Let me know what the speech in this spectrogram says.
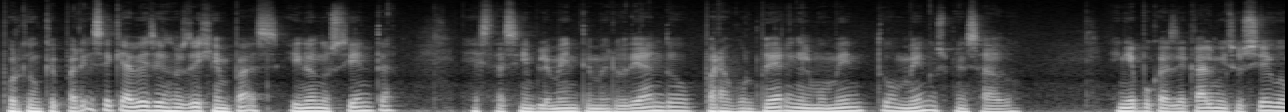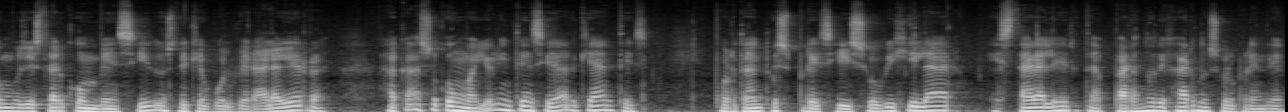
porque aunque parece que a veces nos deje en paz y no nos sienta, está simplemente merodeando para volver en el momento menos pensado. En épocas de calma y sosiego hemos de estar convencidos de que volverá la guerra, acaso con mayor intensidad que antes. Por tanto, es preciso vigilar, estar alerta para no dejarnos sorprender.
